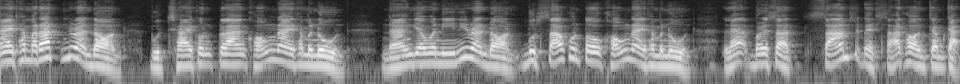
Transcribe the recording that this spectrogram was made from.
นายธรรมรัตน์นิรันดร บุตรชายคนกลางของนายธรรมนูญ นางเยาวณีนิรันดร บุตรสาวคนโตของนายธรรมนูญ และบริษัท 31 สาทรจำกัด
